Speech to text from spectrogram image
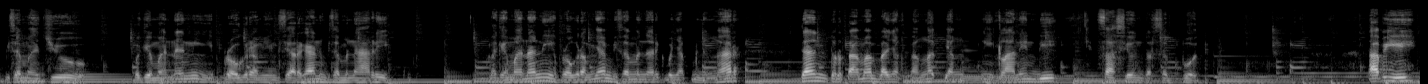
bisa maju, bagaimana nih program yang disiarkan bisa menarik, bagaimana nih programnya bisa menarik banyak pendengar dan terutama banyak banget yang ngiklanin di stasiun tersebut. Tapi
